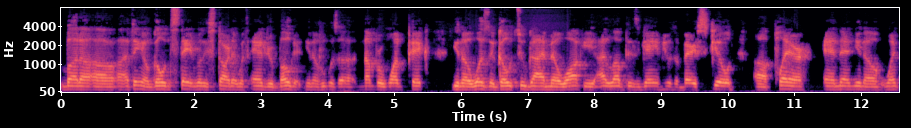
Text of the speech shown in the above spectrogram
but uh, uh, I think you know Golden State really started with Andrew Bogut, you know, who was a number one pick. You know, was the go-to guy in Milwaukee. I loved his game. He was a very skilled uh, player, and then you know went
